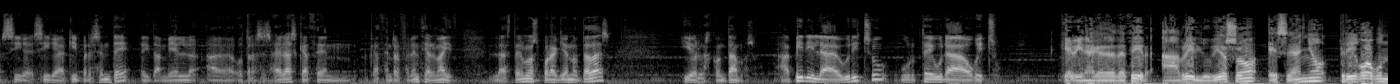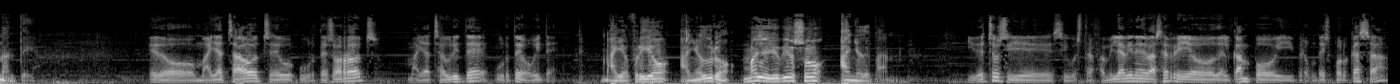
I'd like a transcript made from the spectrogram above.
sigue sigue aquí presente, y también otras saeras que hacen que hacen referencia al maíz. Las tenemos por aquí anotadas y os las contamos. Apirila eurichu, urteura ogichu que viene a querer decir abril lluvioso, ese año trigo abundante. Edo mayacha urte urte mayacha urite, urte ogite. Mayo frío, año duro, mayo lluvioso, año de pan. Y de hecho, si, si, vuestra familia viene de Baserri o del campo y preguntáis por casa,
